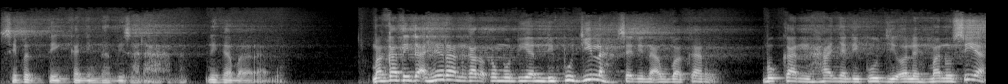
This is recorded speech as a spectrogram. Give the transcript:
Si penting kanjeng Nabi selamat Ini kabar Maka tidak heran kalau kemudian dipujilah Sayyidina Abu Bakar bukan hanya dipuji oleh manusia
